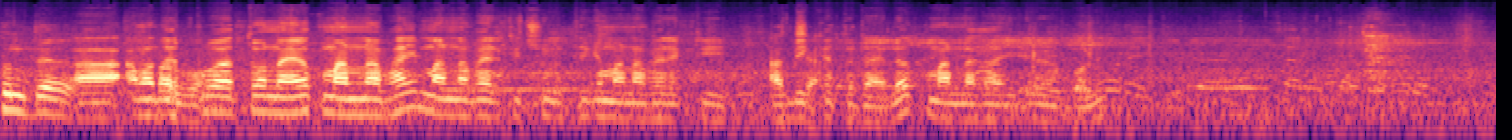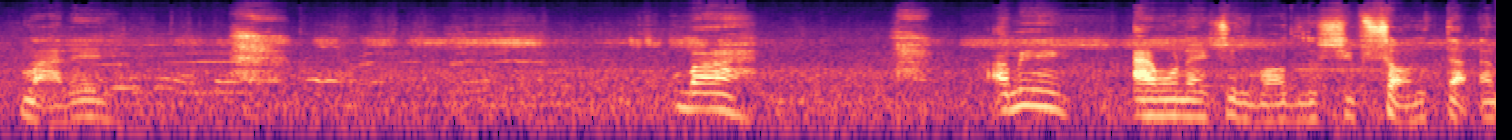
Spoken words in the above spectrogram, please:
শুনতে আমাদের? প্রয়াত নায়ক মান্না ভাই মান্না ভাইয়ের কিছু থেকে মান্না ভাইয়ের একটি আচ্ছা। বিখ্যাত ডায়লগ মান্না ভাই এভাবে বলে মারে মা, আমি এমন একজন বদলশিব সন্তান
